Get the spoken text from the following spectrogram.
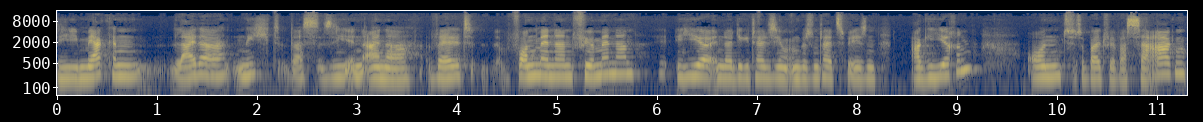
die merken leider nicht, dass sie in einer Welt von Männern für Männern hier in der Digitalisierung im Gesundheitswesen agieren. Und sobald wir was sagen,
